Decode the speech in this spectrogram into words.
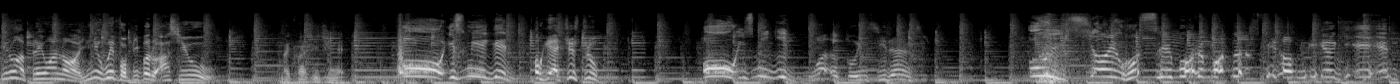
you know I play one or You need to wait for people to ask you. My crush is Jeanette. Oh, it's me again. Okay, I choose truth. Oh, it's me again. What a coincidence. Oi, sorry, what's about the bottle spin on me again?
